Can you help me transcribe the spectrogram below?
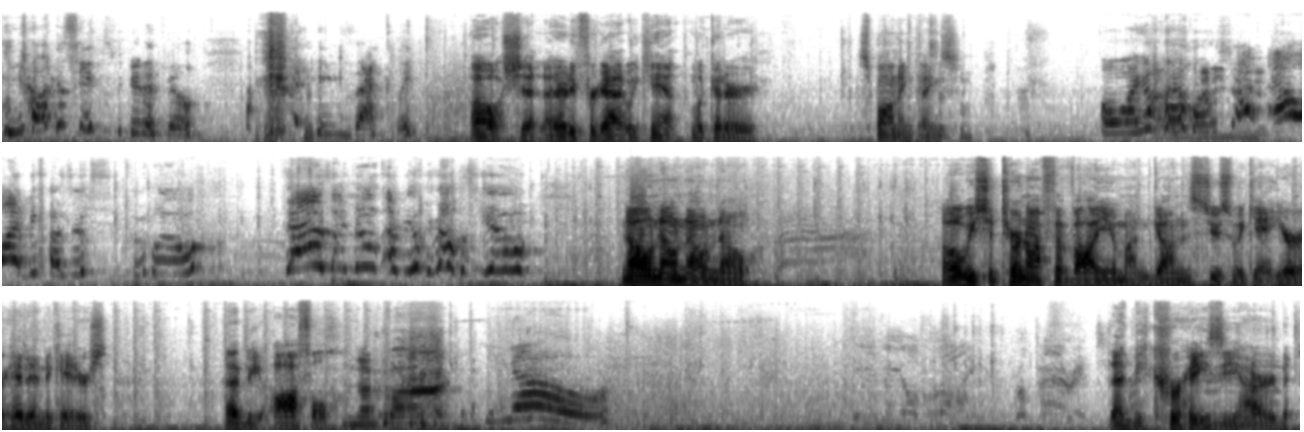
you don't see his beta build. exactly. Oh, shit. I already forgot we can't look at our spawning things. Oh my god, I I almost shot ally because it's blue. Daz, I know. I feel like that was you. No, no, no, no. Oh, we should turn off the volume on guns, too, so we can't hear our hit indicators. That'd be awful. No. No. That'd be crazy hard.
